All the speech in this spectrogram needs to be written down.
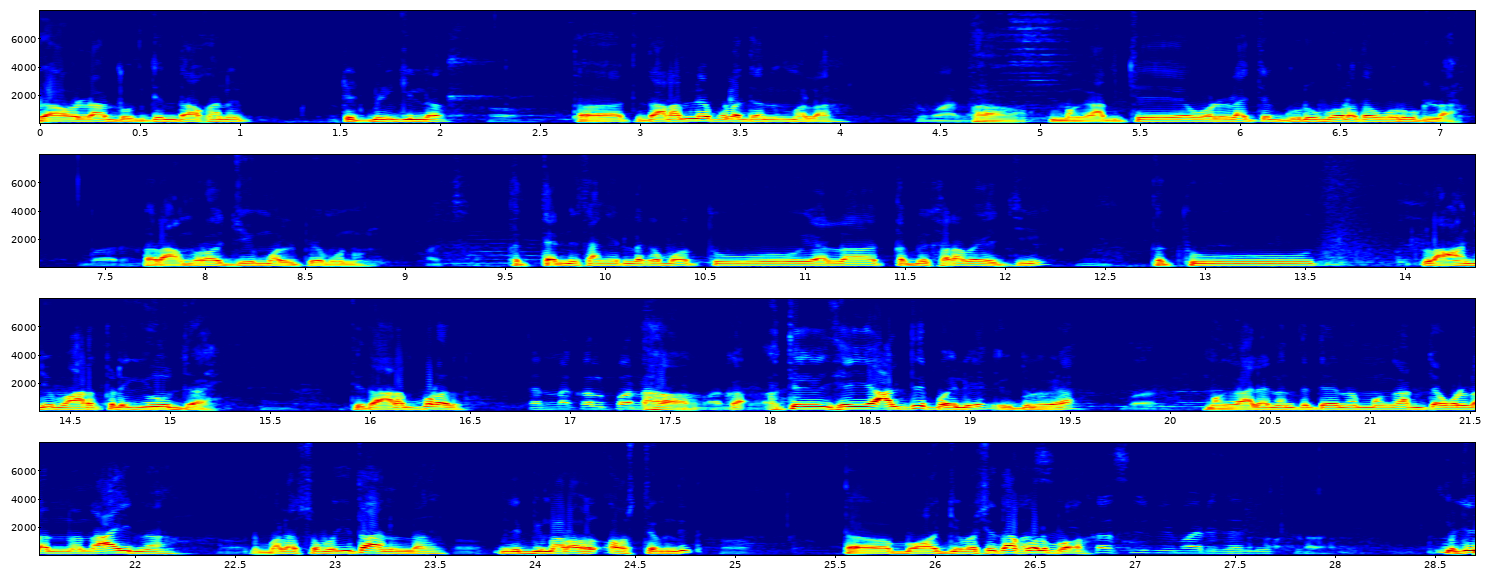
गावाला दोन तीन दवाखान्यात ट्रीटमेंट केलं. हो. तर तिथं आराम नाही पडला त्यांना मला. हां मग आमचे वडिलाचे गुरुबोर होता वरुडला बरं. रामरावजी मलपे म्हणून. तर त्यांनी सांगितलं का बा तू याला तब्येत खराब आहे याची तर तू लहानजी महाराजकडे घेऊन जाय. तिथं आराम पडेल. त्यांना कल्पना हां ते हे आलते पहिले एक दोन वेळा. मग आल्यानंतर त्यानं मग आमच्या वडिलांना आईनं मला सोबत इथं आणलं. म्हणजे बिमार अव- अवस्थेमध्ये हो. तर बॉजी बशी दाखवलं बॉ कसली बिमारी झाली? म्हणजे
